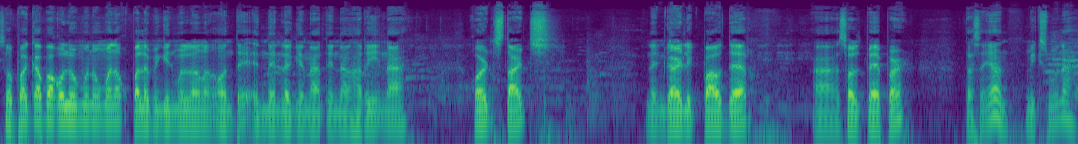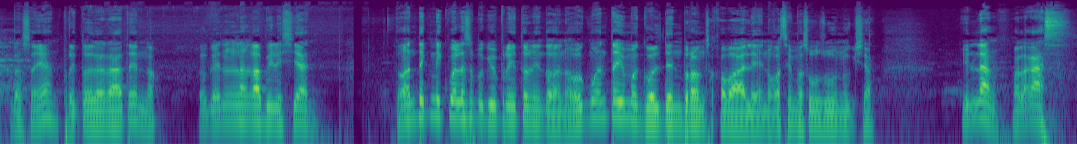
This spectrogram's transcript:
So pagkapakulo mo ng manok, palamigin mo lang ng onte and then lagyan natin ng harina, cornstarch, then garlic powder, ah, salt pepper. Tapos ayan, mix mo na. Tapos ayan, prito na natin no. So ganun lang kabilis yan. So ang technique pala sa pagpiprito nito, ano, huwag mo antay mag golden brown sa kawali ano kasi masusunog siya. Yun lang, malakas.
